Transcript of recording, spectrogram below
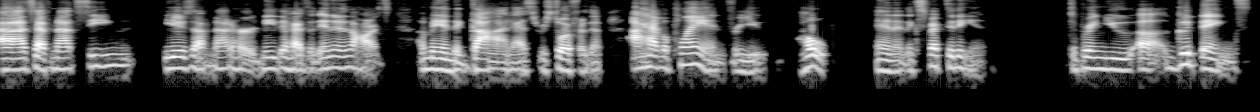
Eyes have not seen, ears have not heard, neither has it entered in the hearts a man that God has restored for them. I have a plan for you, hope and an expected end to bring you uh, good things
